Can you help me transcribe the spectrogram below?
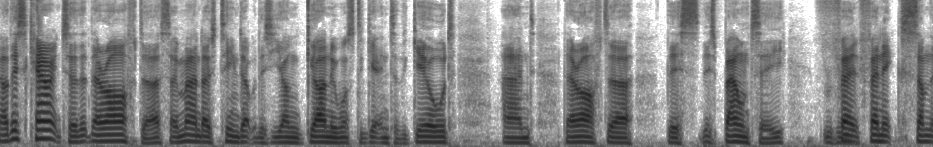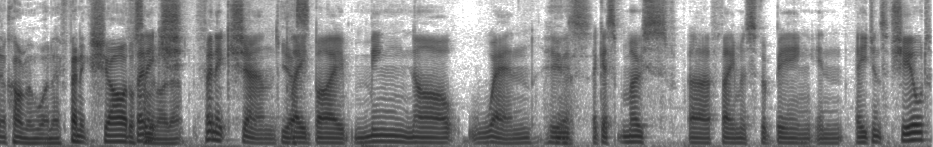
Now, this character that they're after, so Mando's teamed up with this young gun who wants to get into the guild, and they're after this this bounty, Phoenix something I can't remember what name, Phoenix Shard or something like that. Fennec Shand, Yes. played by Ming Na Wen, who's Yes. I guess most uh, famous for being in Agents of Shield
